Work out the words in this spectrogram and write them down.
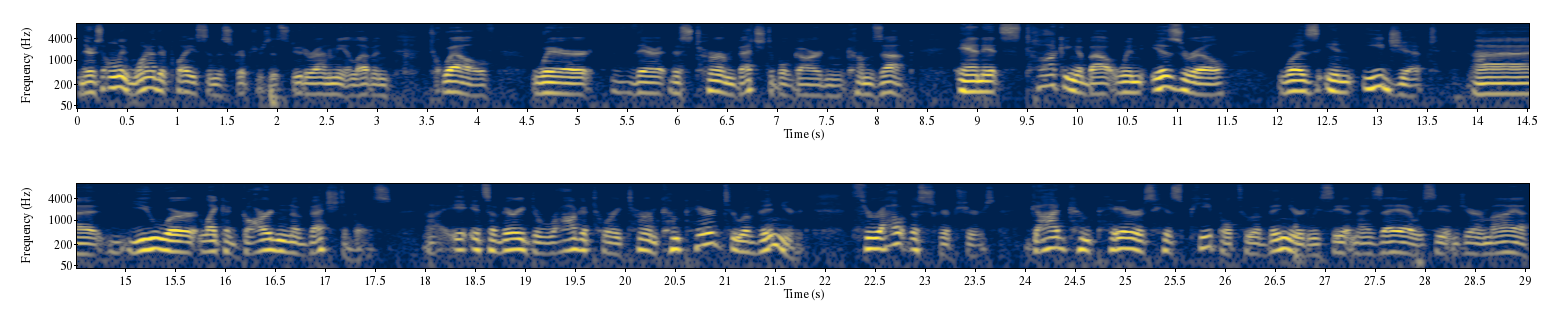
There's only one other place in the scriptures, it's Deuteronomy 11 12, where there, this term vegetable garden comes up. And it's talking about when Israel was in Egypt, uh, you were like a garden of vegetables. Uh, it's a very derogatory term compared to a vineyard. Throughout the scriptures, God compares his people to a vineyard. We see it in Isaiah, we see it in Jeremiah,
